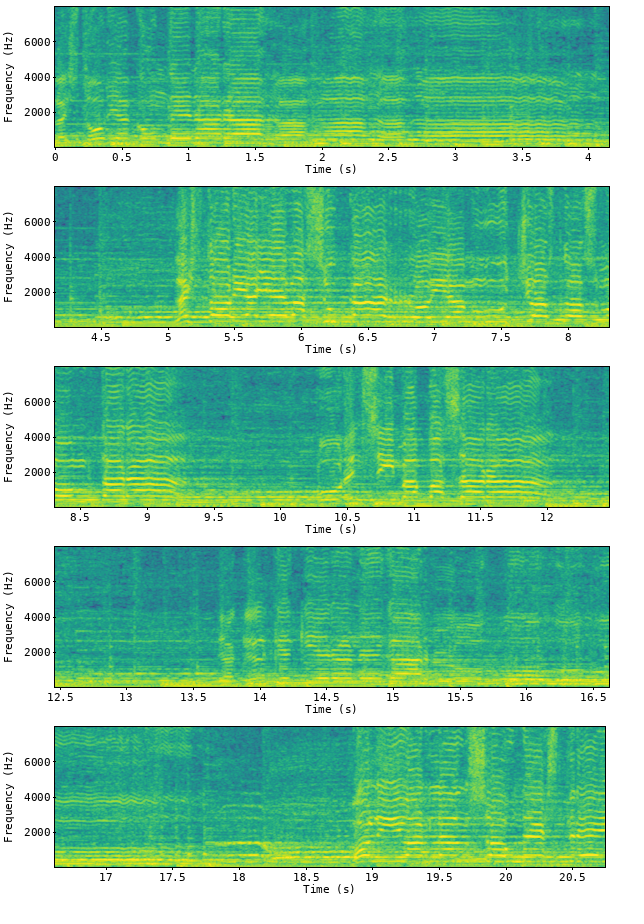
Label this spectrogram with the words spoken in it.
la historia condenará. La historia lleva su carro y a muchos nos montará, por encima pasará de aquel que quiera negarlo. Bolívar lanzó una estrella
